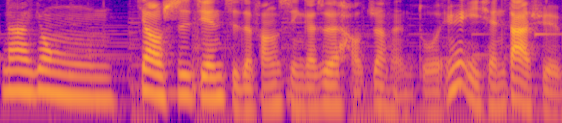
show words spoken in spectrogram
那用药师兼职的方式应该是会好赚很多。因为以前大学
